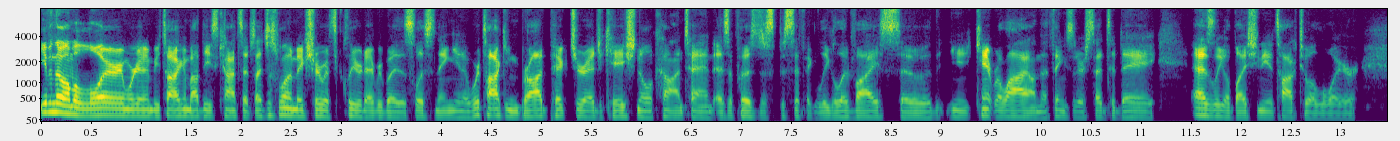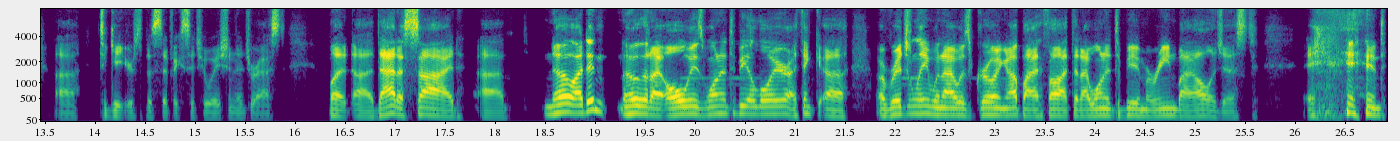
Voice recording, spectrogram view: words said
even though I'm a lawyer and we're going to be talking about these concepts, I just want to make sure it's clear to everybody that's listening. You know, we're talking broad picture educational content as opposed to specific legal advice. So you can't rely on the things that are said today as legal advice. You need to talk to a lawyer uh, to get your specific situation addressed. But uh, that aside, uh, no, I didn't know that I always wanted to be a lawyer. I think uh, originally when I was growing up, I thought that I wanted to be a marine biologist. And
